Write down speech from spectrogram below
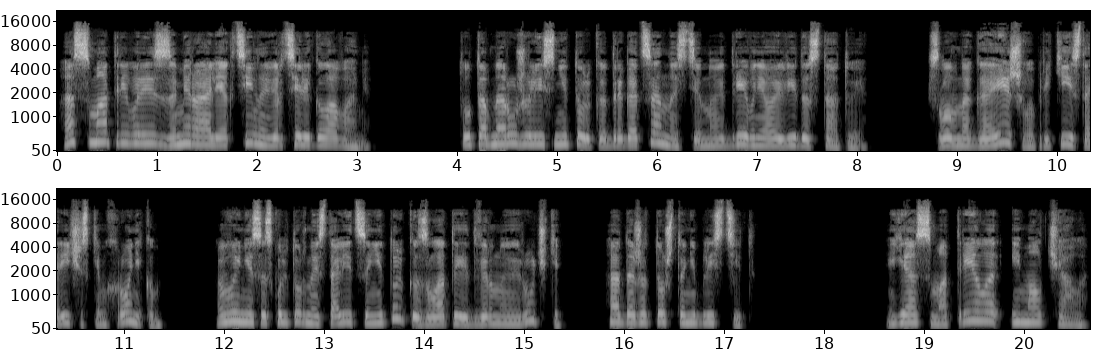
Осматривались, замирали, активно вертели головами. Тут обнаружились не только драгоценности, но и древнего вида статуи. Словно Гаэш, вопреки историческим хроникам, вынес из культурной столицы не только золотые дверные ручки, а даже то, что не блестит. Я смотрела и молчала.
